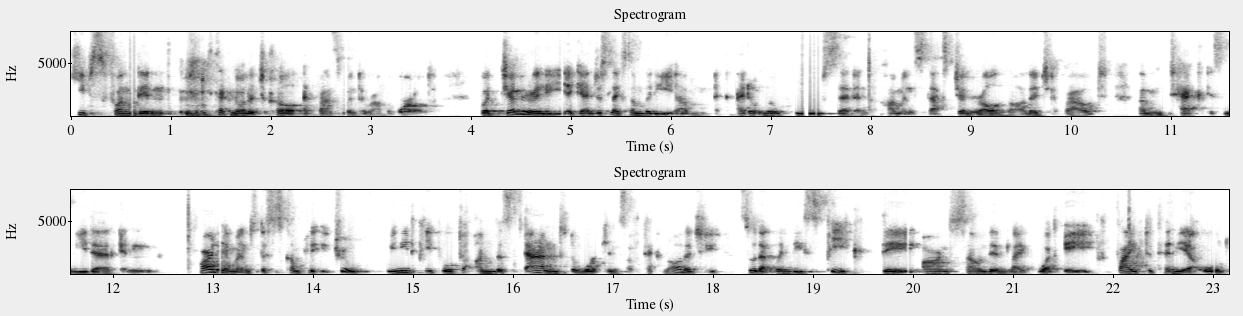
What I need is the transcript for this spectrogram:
keeps funding technological advancement around the world. But generally, again, just like somebody, um, I don't know who said in the comments that general knowledge about um, tech is needed in parliament, this is completely true. We need people to understand the workings of technology so that when they speak, they aren't sounding like what a five to 10 year old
